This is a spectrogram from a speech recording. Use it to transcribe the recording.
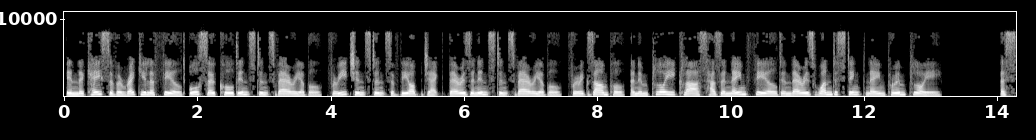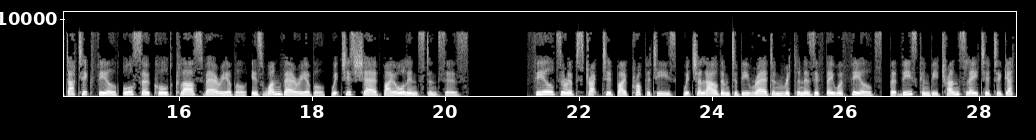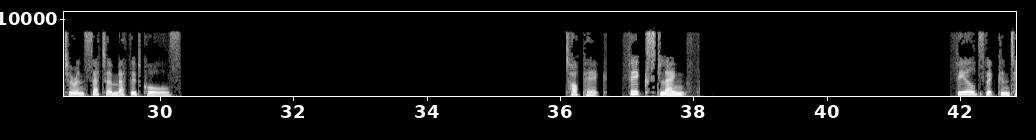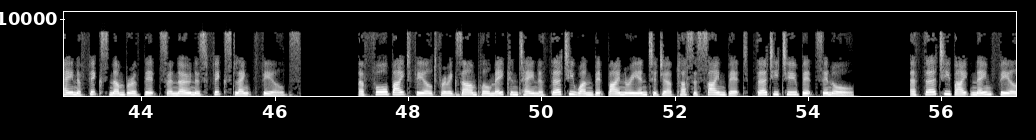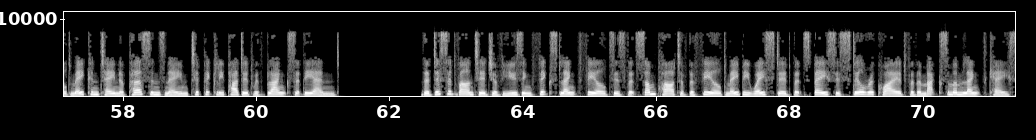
In the case of a regular field also called instance variable, for each instance of the object there is an instance variable, for example, an employee class has a name field and there is one distinct name per employee. A static field also called class variable is one variable, which is shared by all instances. Fields are abstracted by properties, which allow them to be read and written as if they were fields, but these can be translated to getter and setter method calls. Fixed length Fields that contain a fixed number of bits are known as fixed-length fields. A 4-byte field for example may contain a 31-bit binary integer plus a sign bit 32 bits in all. A 30-byte name field may contain a person's name typically padded with blanks at the end. The disadvantage of using fixed-length fields is that some part of the field may be wasted but space is still required for the maximum length case.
